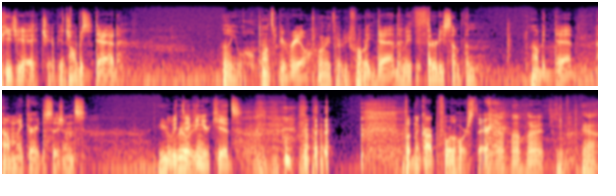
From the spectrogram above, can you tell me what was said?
PGA championships. I'll be dead. No, you won't. Let's be real. 2034. I'll be dead. I'll be 30 something. I'll be dead. I'll make great decisions. You You'll be really- taking your kids. Putting the cart before the horse there. Yeah, well, all right. Yeah,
